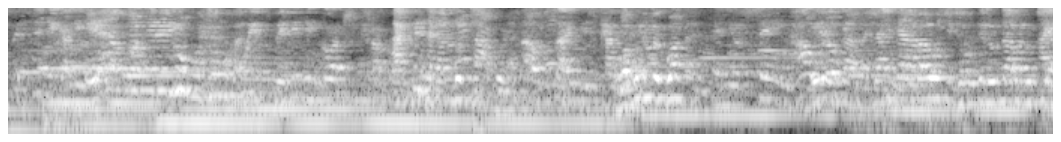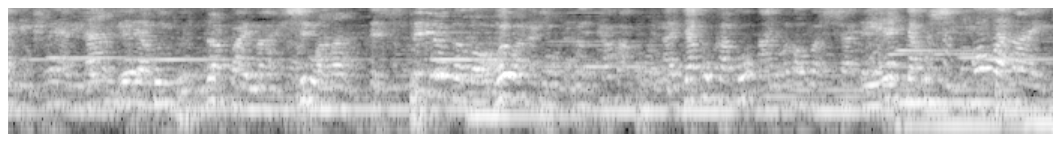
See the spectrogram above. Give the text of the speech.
specifically to era someone ntogera eri omuntu who is believing God to travel akkiriza katonda otambula outside this country. wabweru w'eggwanga lino And you're saying, How era will ogamba this? journey kinaabawo be? kiti olugendo lunaaba I declare it. Not by might. The Spirit of the Lord omwoyo wa katonda will come upon you and will overshadow you. Overnight,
